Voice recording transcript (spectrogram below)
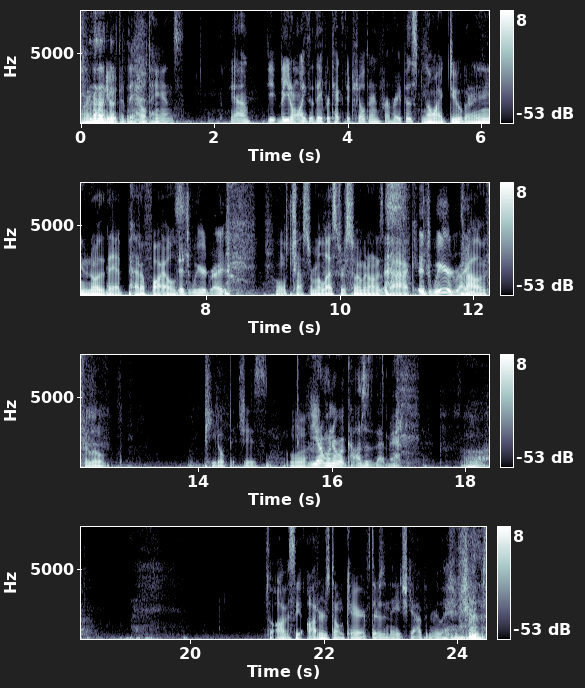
I already knew that they held hands. Yeah, but you don't like that they protect their children from rapists. No, I do, but I didn't even know that they had pedophiles. It's weird, right? little Chester molester swimming on his back, it's weird, right? prowling for little pedo bitches. Ugh. You don't wonder what causes that, man. Ugh. So obviously otters don't care if there's an age gap in relationships.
